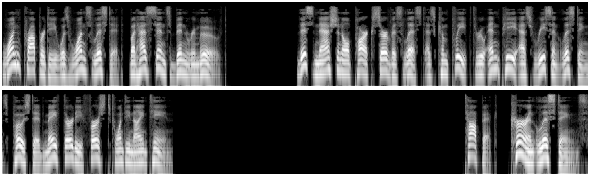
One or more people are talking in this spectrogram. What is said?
One property was once listed, but has since been removed. This National Park Service list is complete through NPS recent listings posted May 31, 2019. Topic: Current listings.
